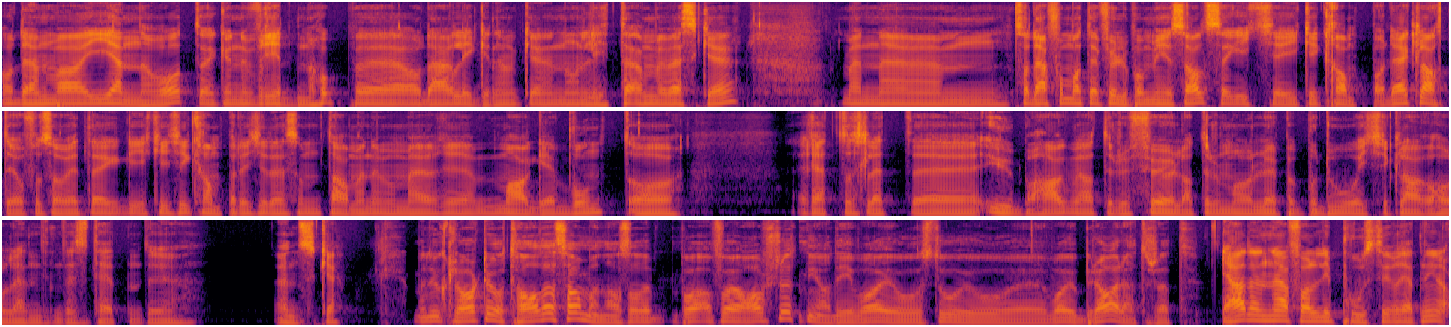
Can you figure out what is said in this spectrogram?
Og den var gjennomvåt, jeg kunne vridd den opp, og der ligger det nok noen liter med væske. Men, så derfor måtte jeg fylle på mye salt, så jeg ikke gikk i krampe. Det klarte jeg jo for så vidt. Jeg gikk ikke i krampe, det er ikke det som tar meg. Det var mer magevondt og rett og slett uh, ubehag ved at du føler at du må løpe på do og ikke klarer å holde den intensiteten du ønsker. Men du klarte jo å ta deg sammen. Altså, for avslutninga di var jo, var jo bra, rett og slett. Ja, den er iallfall i positiv retning, da.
